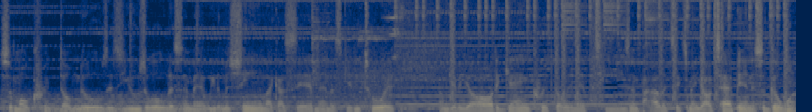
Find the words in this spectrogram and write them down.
Some more crypto news as usual. Listen, man, we the machine. Like I said, man, let's get into it. I'm giving y'all all the game, crypto, NFTs, and politics. Man, y'all tap in. It's a good one.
